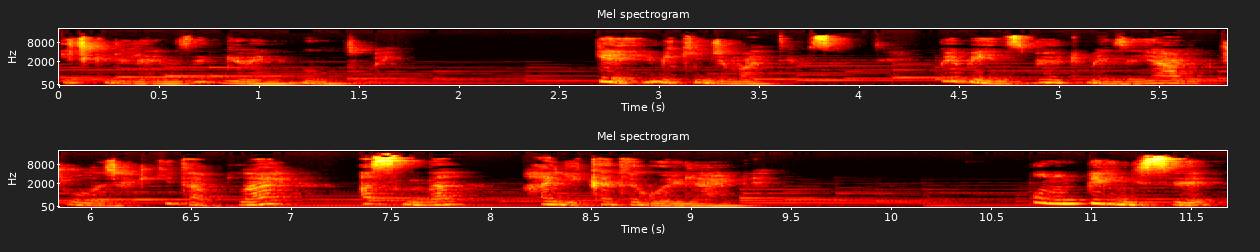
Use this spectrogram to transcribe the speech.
İçgüdülerinize güvenin unutmayın. Gelelim ikinci maddemize. Bebeğinizi büyütmenize yardımcı olacak kitaplar aslında hangi kategorilerde? Bunun birincisi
